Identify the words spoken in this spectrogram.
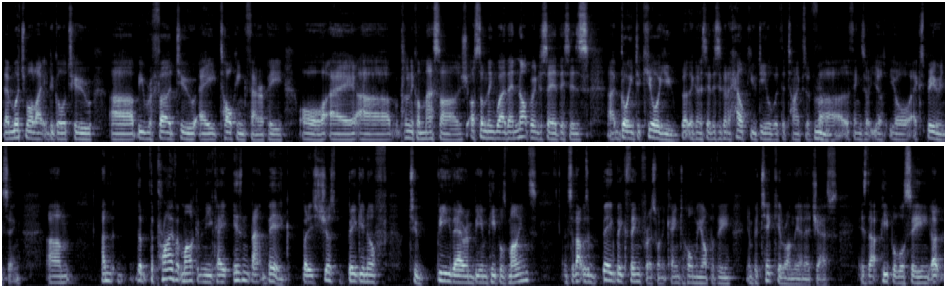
They're much more likely likely to go to uh, be referred to a talking therapy or a uh, clinical massage or something where they're not going to say this is uh, going to cure you, but they're going to say this is going to help you deal with the types of mm. things that you're, you're experiencing. Um, and the, the private market in the UK isn't that big, but it's just big enough to be there and be in people's minds. And so that was a big, big thing for us when it came to homeopathy, in particular on the NHS, is that people will see. Uh,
